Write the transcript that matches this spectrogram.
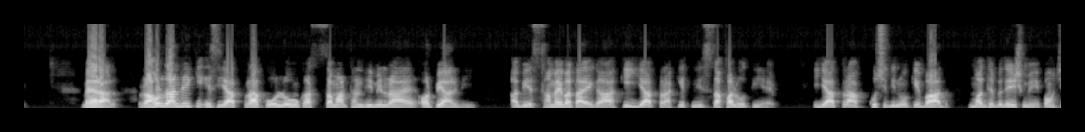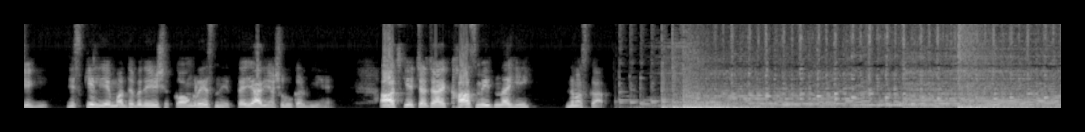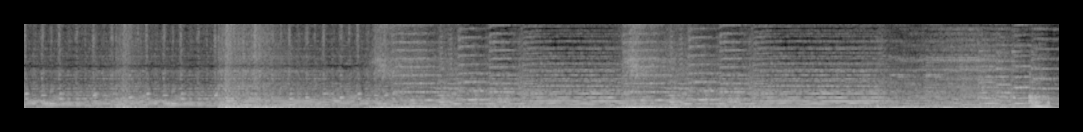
बहरहाल राहुल गांधी की इस यात्रा को लोगों का समर्थन भी मिल रहा है और प्यार भी। अब ये समय बताएगा कि यात्रा कितनी सफल होती है। यात्रा कुछ दिनों के बाद मध्य प्रदेश में पहुंचेगी, जिसके लिए मध्य प्रदेश कांग्रेस ने तैयारियाँ शुरू कर दी हैं। आज के चर्चाएँ खास में इतना ही। नमस्कार।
